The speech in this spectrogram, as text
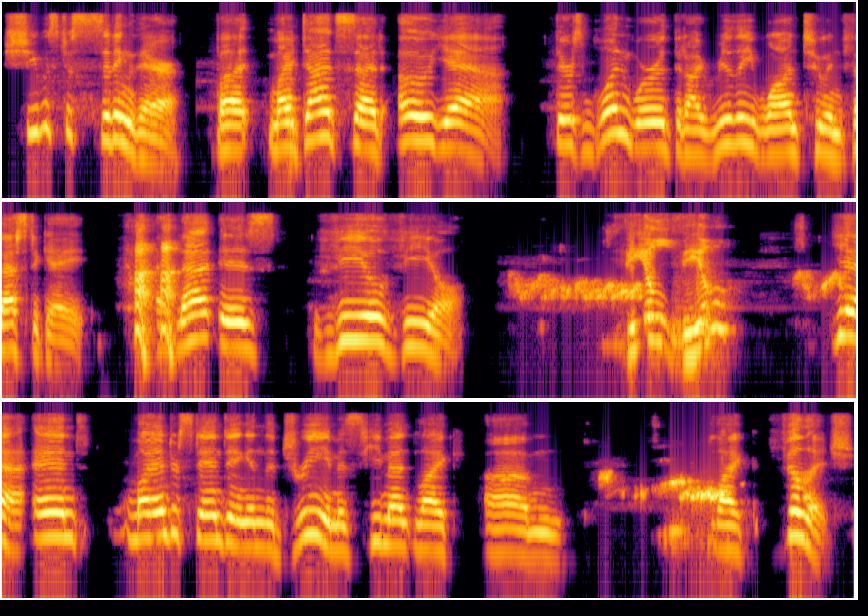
She was just sitting there. But my dad said, Oh, yeah, there's one word that I really want to investigate, and that is veal veal. veal, veal? Yeah, and my understanding in the dream is he meant like, um, like village,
